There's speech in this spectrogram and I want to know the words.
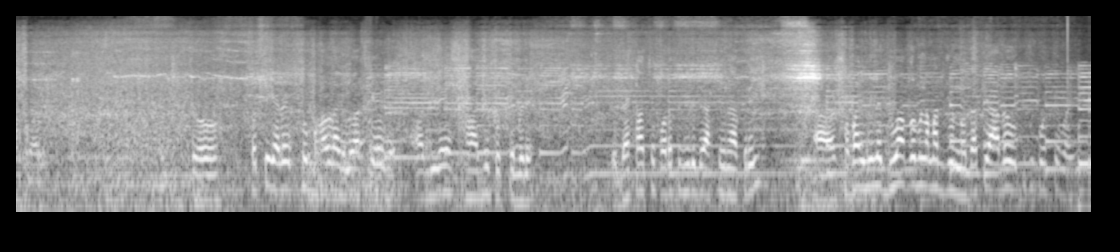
আসতে তো সত্যিকারে খুব ভালো লাগল আজকে দিদিকে সাহায্য করতে পেরে। তো দেখা হচ্ছে পরের ভিডিওতে আসতে রাত্রেই। আর সবাই মিলে দোয়া করবেন আমার জন্য, যাতে আরও কিছু করতে পারি।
